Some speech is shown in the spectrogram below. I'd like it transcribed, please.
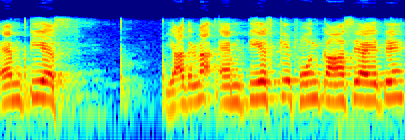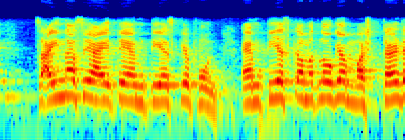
MTS याद रखना एमटीएस के फ़ोन कहाँ से आए थे? चाइना से आए थे एमटीएस के फ़ोन एमटीएस का मतलब हो गया मस्टर्ड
